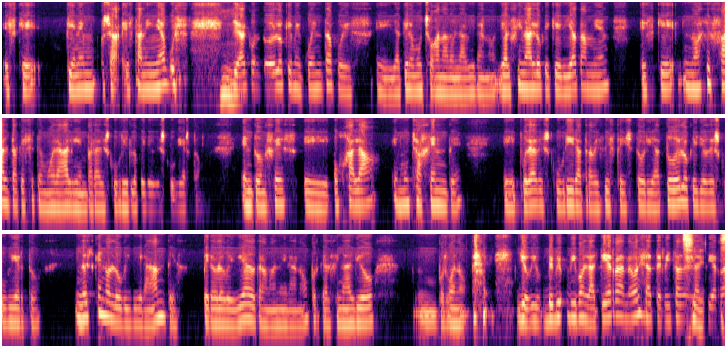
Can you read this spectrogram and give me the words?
es que tiene, o sea, esta niña pues ya con todo lo que me cuenta pues eh, ya tiene mucho ganado en la vida, ¿no? Y al final lo que quería también es que no hace falta que se te muera alguien para descubrir lo que yo he descubierto. Entonces, eh, ojalá en mucha gente eh, pueda descubrir a través de esta historia todo lo que yo he descubierto. No es que no lo viviera antes, pero lo vivía de otra manera, ¿no? Porque al final yo mm, pues bueno, yo vivo, en la tierra, ¿no? He aterrizado en la tierra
